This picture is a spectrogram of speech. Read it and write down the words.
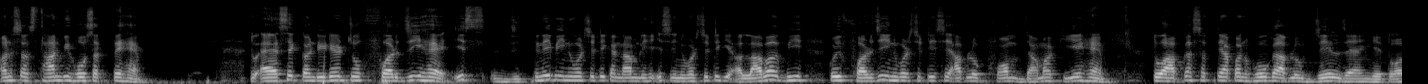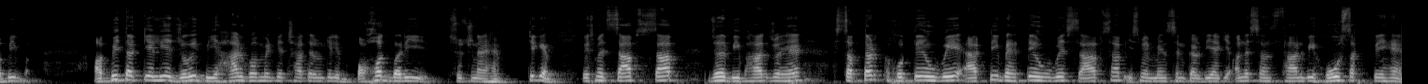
अन्य संस्थान भी हो सकते हैं। तो ऐसे कैंडिडेट जो फर्जी है, इस जितने भी यूनिवर्सिटी का नाम लिखे इस यूनिवर्सिटी के अलावा भी कोई फर्जी यूनिवर्सिटी से आप लोग फॉर्म जमा किए हैं तो आपका सत्यापन होगा, आप लोग जेल जाएँगे। तो अभी अभी तक के लिए जो भी बिहार गवर्नमेंट के छात्र हैं, उनके लिए बहुत बड़ी सूचनाएँ हैं, ठीक है? तो इसमें साफ़ साफ़ जो है विभाग जो है, सतर्क होते हुए एक्टिव रहते हुए साफ़ साफ़ इसमें मेंशन कर दिया कि अन्य संस्थान भी हो सकते हैं।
